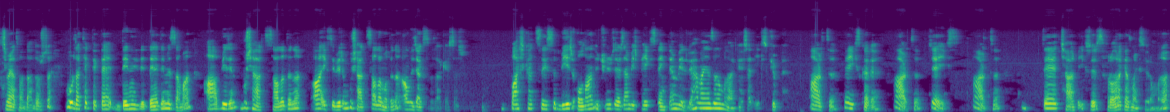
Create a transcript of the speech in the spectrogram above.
İçime yatmadı daha doğrusu. Burada tek tek de denediğimiz zaman A1'in bu şartı sağladığını, A-1'in bu şartı sağlamadığını anlayacaksınız arkadaşlar. Baş katsayısı 1 olan 3. dereceden bir Px denklemi veriliyor. Hemen yazalım bunu arkadaşlar. x küp artı bx kare artı cx artı d çarpı x üzeri 0 olarak yazmak istiyorum bunu.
